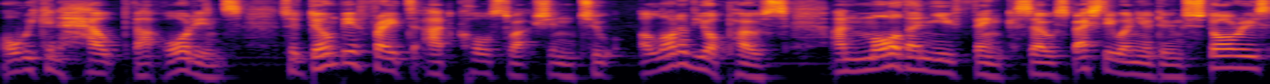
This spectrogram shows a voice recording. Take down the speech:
or we can help that audience. So don't be afraid to add calls to action to a lot of your posts and more than you think. So, especially when you're doing stories,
